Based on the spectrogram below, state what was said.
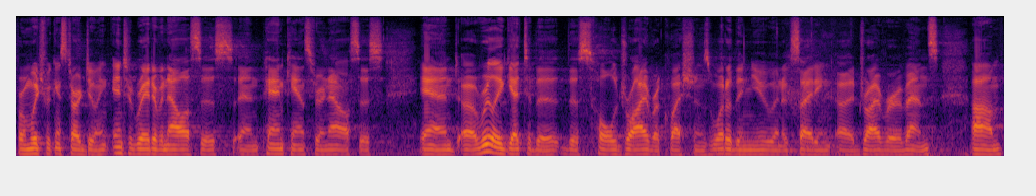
from which we can start doing integrative analysis and pan-cancer analysis and uh, really get to the, this whole driver questions. What are the new and exciting uh, driver events? Um,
